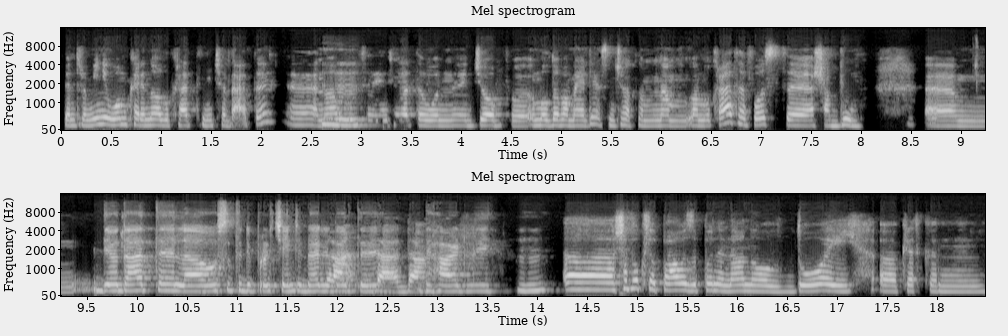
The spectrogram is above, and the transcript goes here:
pentru mine, om care nu a lucrat niciodată, uh, nu a mm-hmm. avut niciodată un job, în Moldova mai ales, niciodată n-am, l-am lucrat, a fost uh, așa boom. Um, Deodată la 100 de procente, dar da, deodată da, da. de hard way. Mm-hmm. Uh, și am făcut o pauză până în anul 2, uh, cred că în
